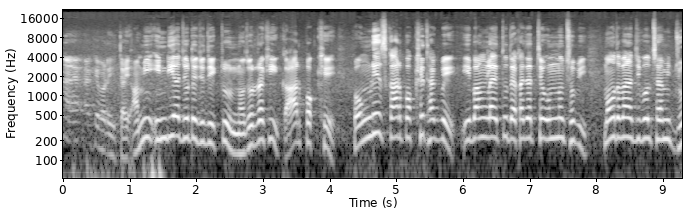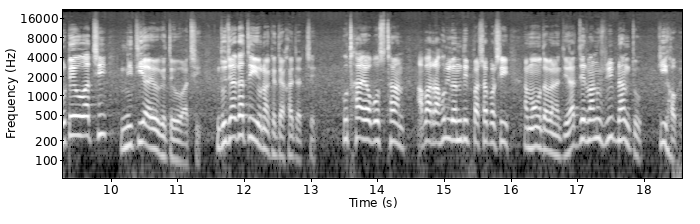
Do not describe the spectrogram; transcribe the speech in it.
না, একেবারেই তাই। আমি ইন্ডিয়া জোটে যদি একটু নজর রাখি, কার পক্ষে কংগ্রেস কার পক্ষে থাকবে? এ বাংলায় তো দেখা যাচ্ছে অন্য ছবি। মমতা ব্যানার্জি বলছে, আমি জোটেও আছি, নীতি আয়োগেতেও আছি। দু জায়গাতেই ওনাকে দেখা যাচ্ছে। কোথায় অবস্থান? আবার রাহুল গান্ধীর পাশাপাশি মমতা ব্যানার্জি। রাজ্যের মানুষ বিভ্রান্ত। কি হবে?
